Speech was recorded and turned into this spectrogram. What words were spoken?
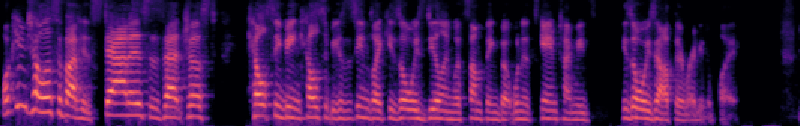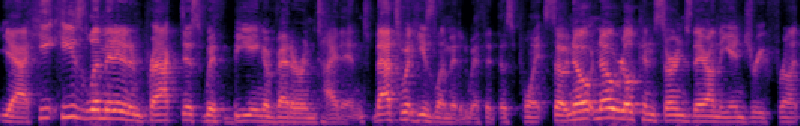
What can you tell us about his status? Is that just Kelce being Kelce? Because it seems like he's always dealing with something, but when it's game time, he's he's always out there ready to play. Yeah, he he's limited in practice with being a veteran tight end. That's what he's limited with at this point. So no no real concerns there on the injury front.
